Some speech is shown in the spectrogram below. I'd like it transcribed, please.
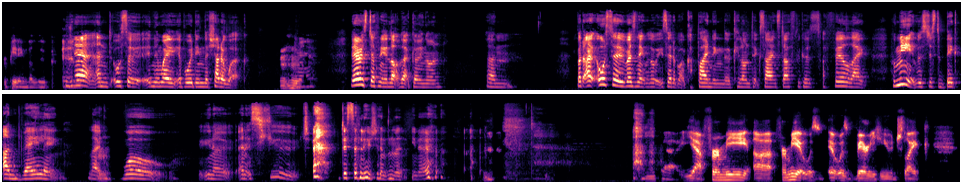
repeating the loop and Yeah, and also in a way avoiding the shadow work. Mhm. You know? There is definitely a lot of that going on. Um, but I also resonate with what you said about finding the Keylontic science stuff because I feel like for me it was just a big unveiling. Like, Mm. whoa, you know, and it's huge disillusionment, you know? yeah yeah for me uh for me it was it was very huge like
